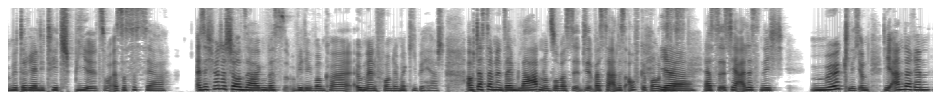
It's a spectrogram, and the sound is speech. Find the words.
mit der Realität spielt. So. Also es ist ja. Also ich würde schon sagen, dass Willy Wonka irgendeine Form der Magie beherrscht. Auch das dann in seinem Laden und so, was, was da alles aufgebaut ist, das, ja. das ist ja alles nicht möglich. Und die anderen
